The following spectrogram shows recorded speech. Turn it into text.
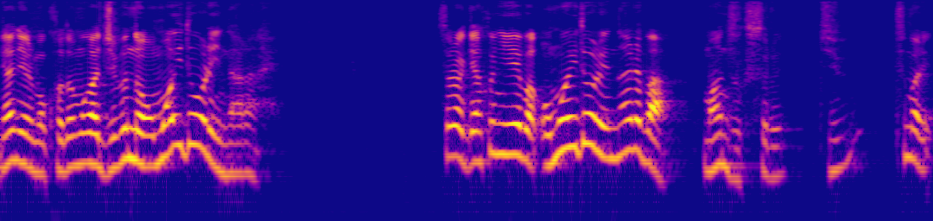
何よりも子供が自分の思い通りにならない。それは逆に言えば思い通りになれば満足する。つまり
